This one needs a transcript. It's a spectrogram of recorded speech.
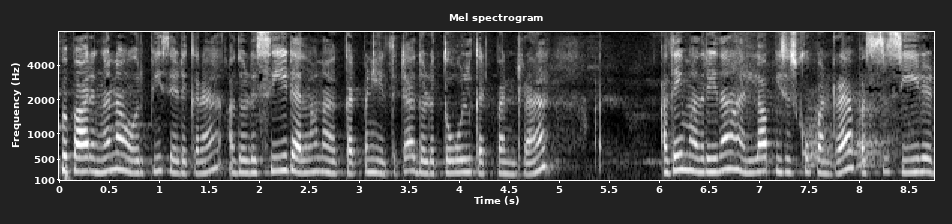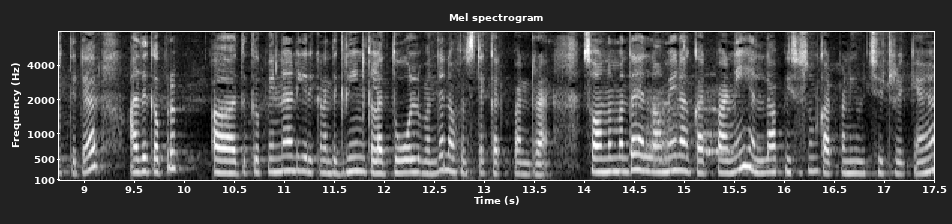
இப்போ பாருங்கள் நான் ஒரு பீஸ் எடுக்கிறேன். அதோட சீடெல்லாம் நான் கட் பண்ணி எடுத்துகிட்டு அதோடய தோல் கட் பண்ணுறேன் அதே மாதிரி தான் எல்லா பீசஸ்க்கும் பண்ணுறேன் ஃபஸ்ட்டு சீடு எடுத்துகிட்டு அதுக்கப்புறம் அதுக்கு பின்னாடி இருக்கிற அந்த க்ரீன் கலர் தோல் வந்து நான் ஃபஸ்ட்டு கட் பண்ணுறேன் ஸோ அந்த மாதிரி தான் எல்லாமே நான் கட் பண்ணி எல்லா பீசஸும் கட் பண்ணி வச்சிட்ருக்கேன்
